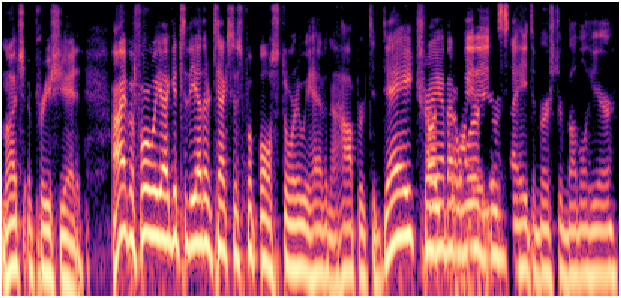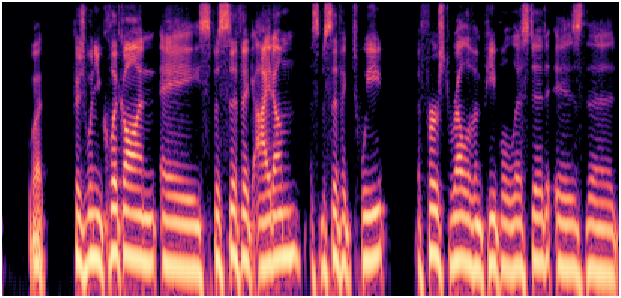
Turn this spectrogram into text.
Much appreciated. All right, before we uh, get to the other Texas football story we have in the hopper today, Trey, oh, about a word? I hate to burst your bubble here. What? Because when you click on a specific item, a specific tweet, the first relevant people listed is the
